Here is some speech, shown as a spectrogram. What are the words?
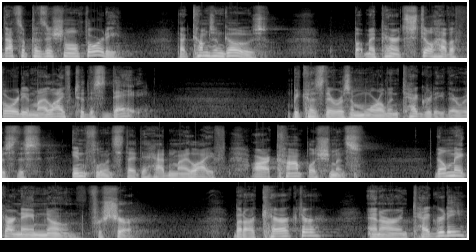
that's a positional authority that comes and goes. But my parents still have authority in my life to this day because there was a moral integrity. There was this influence that they had in my life. Our accomplishments, they'll make our name known for sure. But our character and our integrity,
